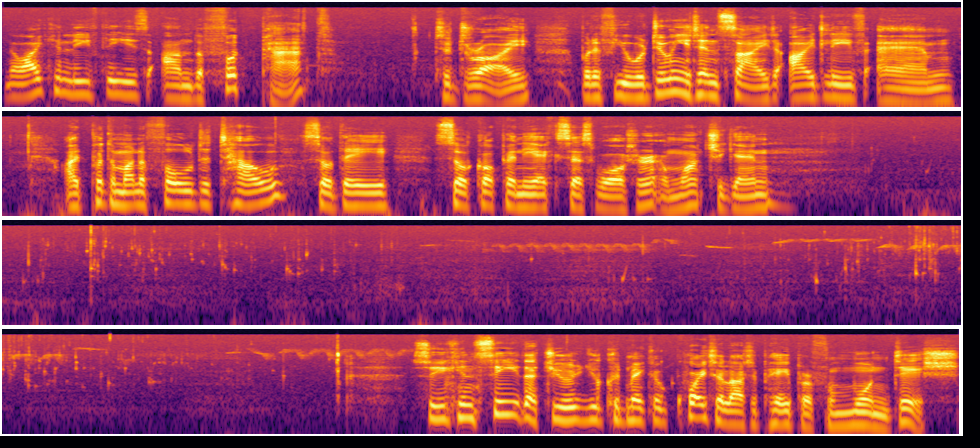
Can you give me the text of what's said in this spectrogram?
Now I can leave these on the footpath to dry, but if you were doing it inside, I'd leave, um, I'd put them on a folded towel so they soak up any excess water and watch again. So you can see that you, you could make a, quite a lot of paper from one dish.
